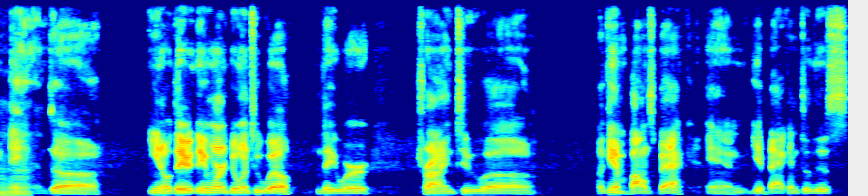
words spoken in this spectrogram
Mhm. and uh, you know they they weren't doing too well. They were trying to uh, again bounce back and get back into this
